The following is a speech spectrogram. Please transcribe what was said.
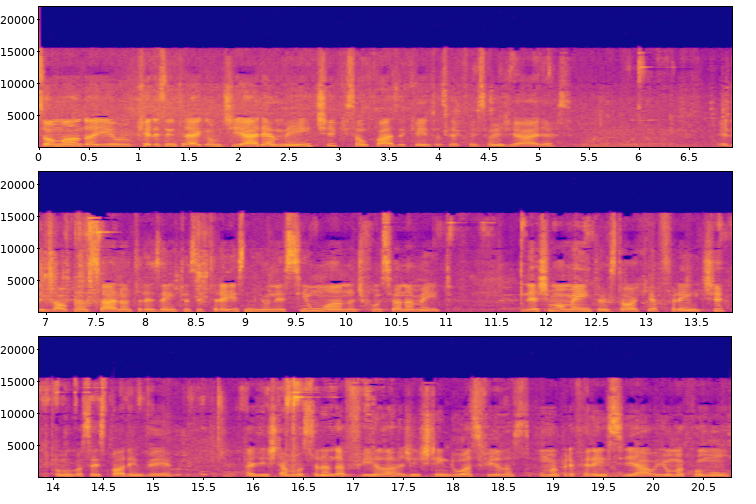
somando aí o que eles entregam diariamente, que são quase 500 refeições diárias. Eles alcançaram 303 mil nesse um ano de funcionamento. Neste momento eu estou aqui à frente, como vocês podem ver. A gente está mostrando a fila. A gente tem duas filas, uma preferencial e uma comum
